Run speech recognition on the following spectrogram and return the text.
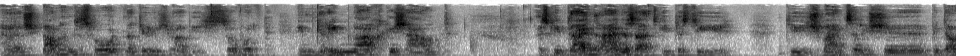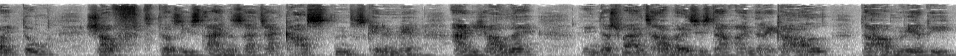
äh, spannendes Wort. Natürlich habe ich sofort im Grimm nachgeschaut. Es gibt ein, einerseits gibt es die, die schweizerische Bedeutung, schafft. Das ist einerseits ein Kasten, das kennen wir eigentlich alle in der Schweiz, aber es ist auch ein Regal. Da haben wir die,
